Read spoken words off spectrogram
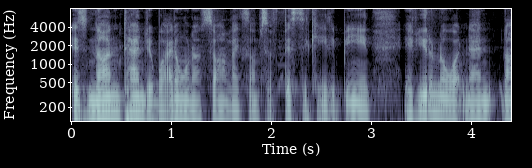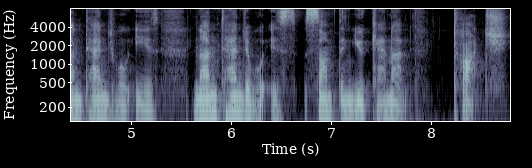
It's non tangible. I don't want to sound like some sophisticated being. If you don't know what non tangible is, non tangible is something you cannot touch.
